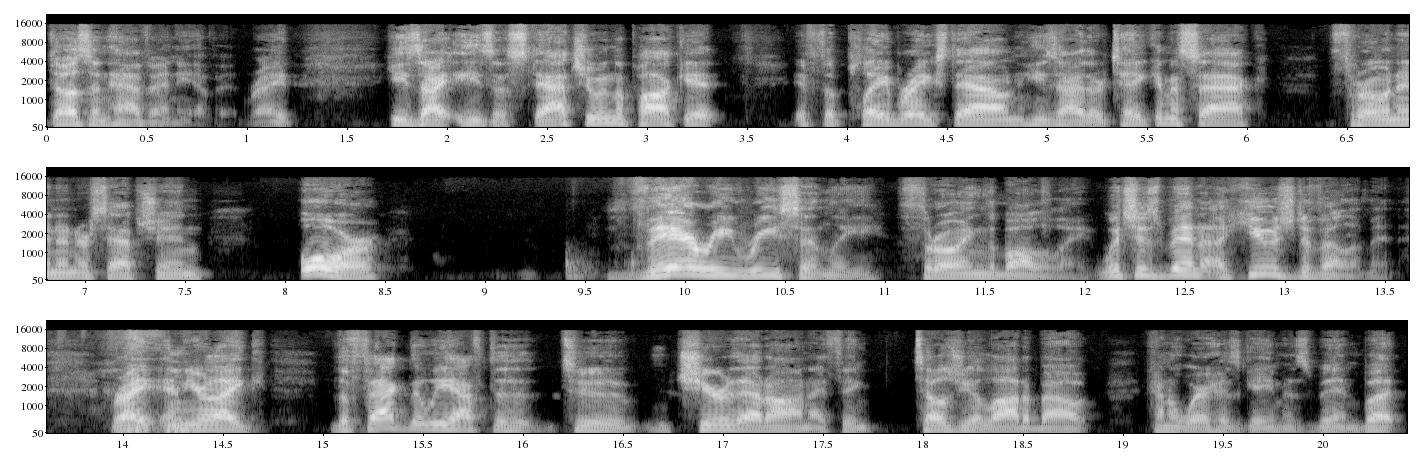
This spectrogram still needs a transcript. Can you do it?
Doesn't have any of it, right? He's a, he's a statue in the pocket. If the play breaks down, he's either taking a sack, throwing an interception, or very recently throwing the ball away, which has been a huge development, right? and you're like, the fact that we have to to cheer that on, I think, tells you a lot about kind of where his game has been. But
